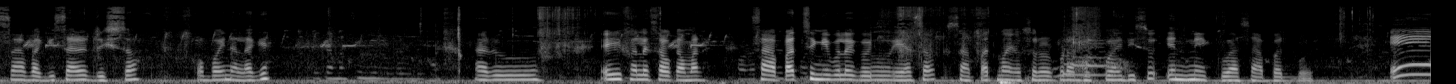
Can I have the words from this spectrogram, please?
চাহ বাগিচাৰ দৃশ্য ক'বই নালাগে। আৰু এইফালে চাওক আমাৰ চাহপাত ছিঙিবলৈ গৈ এয়া চাওক চাহপাত মই ওচৰৰ পৰা দেখুৱাই দিছোঁ। এনেকুৱা চাহপাতবোৰ। এই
